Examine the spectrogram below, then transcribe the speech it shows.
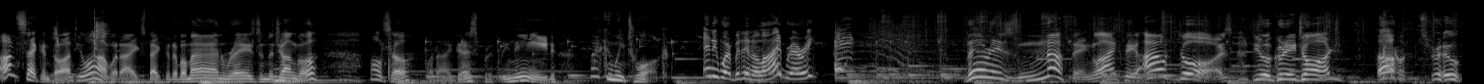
on second thought, you are what I expected of a man raised in the jungle. Also, what I desperately need. Where can we talk? Anywhere but in a library. There is nothing like the outdoors. Do you agree, George? Oh, true.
